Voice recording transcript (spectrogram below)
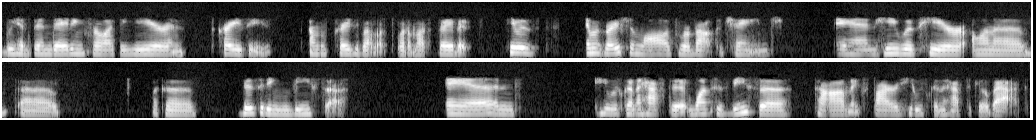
we had been dating for like a year, and it's crazy. I'm crazy about what, I'm about to say, but he was immigration laws were about to change, and he was here on a uh, like a visiting visa, and he was going to have to once his visa time expired, he was going to have to go back.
